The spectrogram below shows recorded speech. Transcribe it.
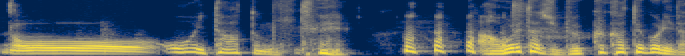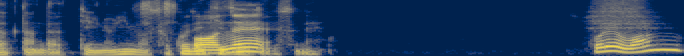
ど。おー。おーいたと思って、あ、俺たちブックカテゴリーだったんだっていうのに今そこで気づいてですね。これ、ワン、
